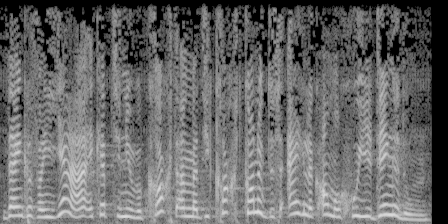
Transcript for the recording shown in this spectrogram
denken van ja, ik heb die nieuwe kracht en met die kracht kan ik dus eigenlijk allemaal goede dingen doen.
